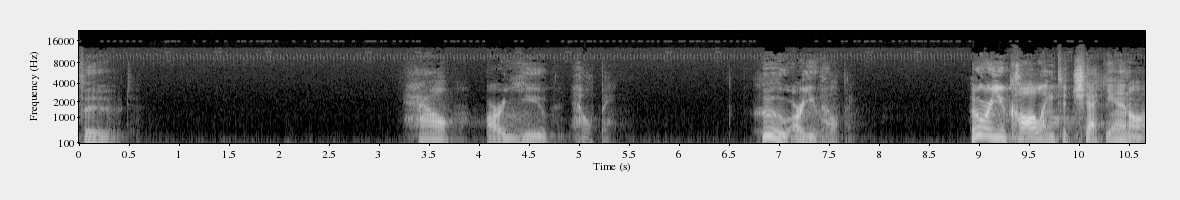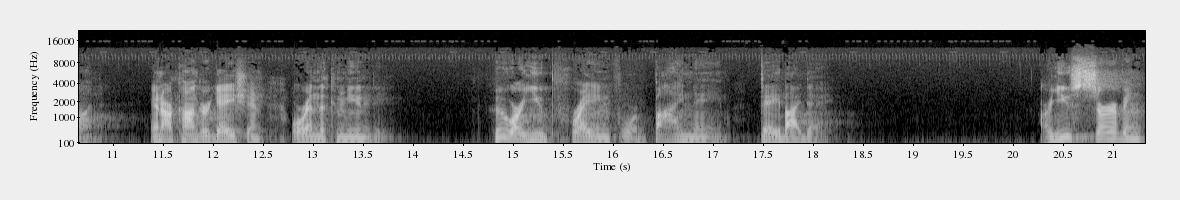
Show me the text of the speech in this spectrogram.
food. How are you helping? Who are you helping? Who are you calling to check in on in our congregation or in the community? Who are you praying for by name, day by day? Are you serving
